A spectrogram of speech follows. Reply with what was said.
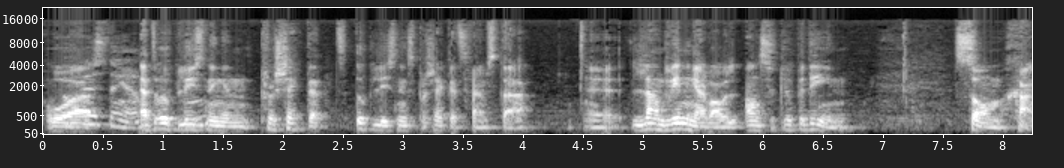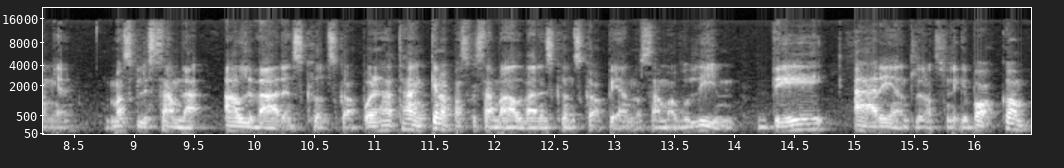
Och Upplysningen. ett upplysningen, projektet, upplysningsprojektets främsta eh, landvinningar var väl encyklopedin som genre. Man skulle samla all världens kunskap. Och den här tanken att man ska samla all världens kunskap i en och samma volym, det är egentligen något som ligger bakom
